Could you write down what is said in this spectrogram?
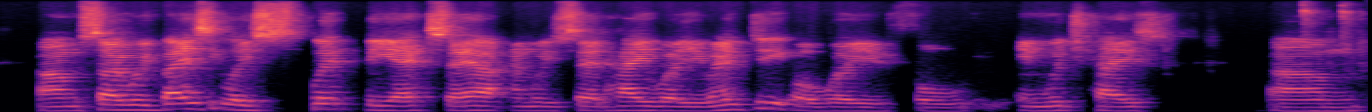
um, so we basically split the X out and we said, hey, were you empty or were you full? In which case, um,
